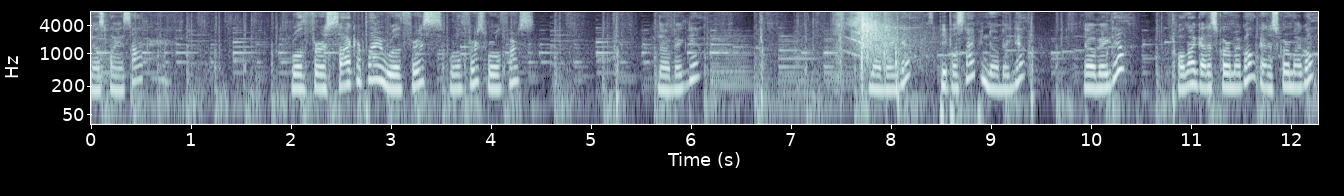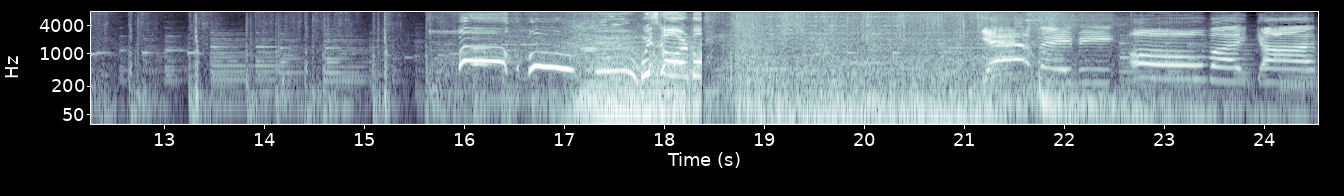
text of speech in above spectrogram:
Daniel's playing soccer. World first soccer player, world first, world first, world first. No big deal. No big deal. People sniping, no big deal. No big deal. Hold on, gotta score my goal, gotta score my goal. We scored, boy! Yeah, baby! Oh my god!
